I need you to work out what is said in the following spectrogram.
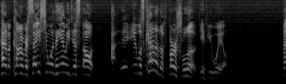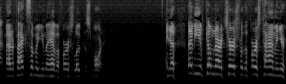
have a conversation with him. He just thought, it was kind of the first look, if you will. Matter of fact, some of you may have a first look this morning. You know, maybe you've come to our church for the first time and you're,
